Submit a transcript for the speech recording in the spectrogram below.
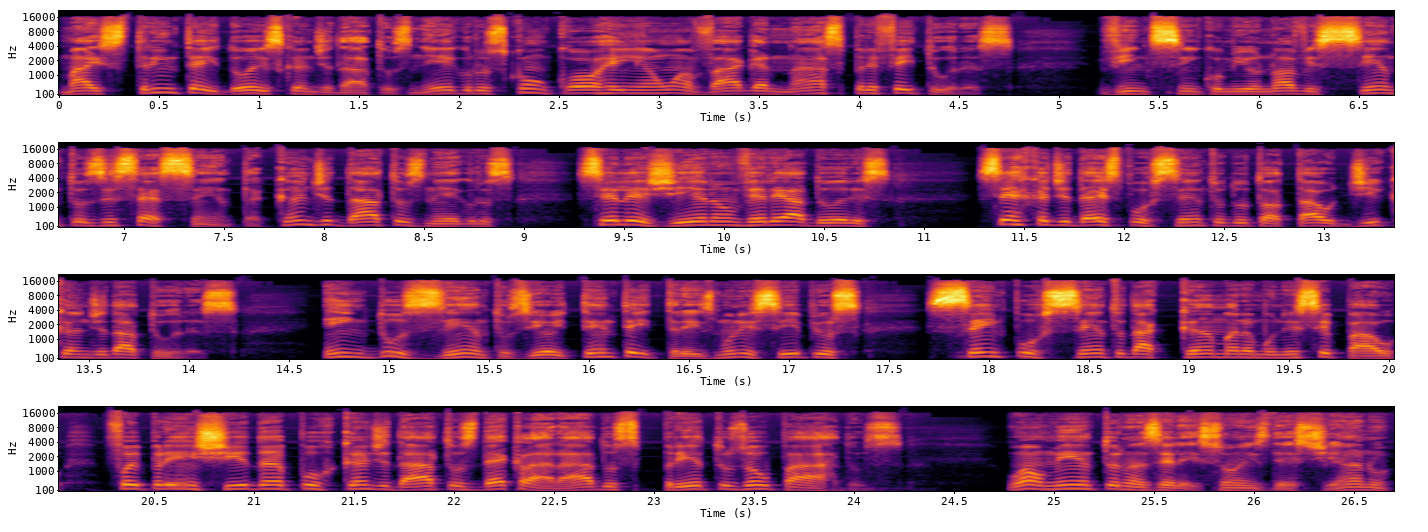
mais 32 candidatos negros concorrem a uma vaga nas prefeituras. 25.960 candidatos negros se elegeram vereadores, cerca de 10% do total de candidaturas. Em 283 municípios, 100% da Câmara Municipal foi preenchida por candidatos declarados pretos ou pardos. O aumento nas eleições deste ano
